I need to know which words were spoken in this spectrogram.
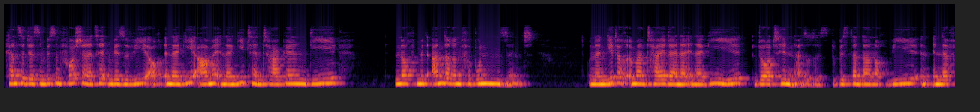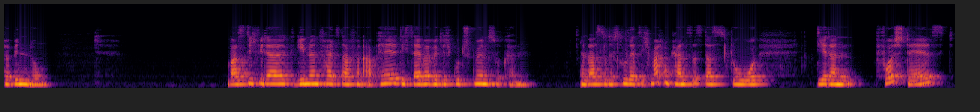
kannst du dir das ein bisschen vorstellen, als hätten wir so wie auch Energiearme, Energietentakeln, die noch mit anderen verbunden sind. Und dann geht auch immer ein Teil deiner Energie dorthin. Also das, du bist dann da noch wie in, in der Verbindung. Was dich wieder gegebenenfalls davon abhält, dich selber wirklich gut spüren zu können. Und was du das zusätzlich machen kannst, ist, dass du dir dann vorstellst,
